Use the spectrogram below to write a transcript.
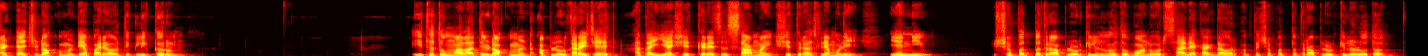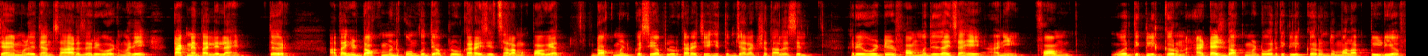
अटॅच डॉक्युमेंट या पर्यावरती क्लिक करून. इथं तुम्हाला ते डॉक्युमेंट अपलोड करायचे आहेत. आता या शेतकऱ्याचं सामायिक क्षेत्र असल्यामुळे यांनी शपथपत्र अपलोड केलेलं नव्हतं. बॉन्डवर साध्या कागदावर फक्त शपथपत्र अपलोड केलेलं होतं. त्यामुळे त्यांचा अर्ज रिवर्टमध्ये टाकण्यात आलेला आहे. तर आता हे डॉक्युमेंट कोणकोणते अपलोड करायचे? चला मग पाहूयात. डॉक्युमेंट कसे अपलोड करायचे हे तुमच्या लक्षात आलं असेल. रिवर्टेड फॉर्ममध्ये जायचं आहे आणि फॉर्म वरती क्लिक करून अटॅच डॉक्युमेंटवरती क्लिक करून तुम्हाला P D F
